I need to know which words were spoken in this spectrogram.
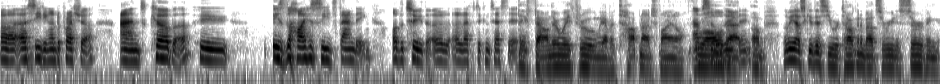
uh, a seeding under pressure, and Kerber, who is the highest seed standing, are the two that are, are, left to contest it. They found their way through, and we have a top-notch final through Absolutely. all of that. Um, let me ask you this: You were talking about Serena serving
